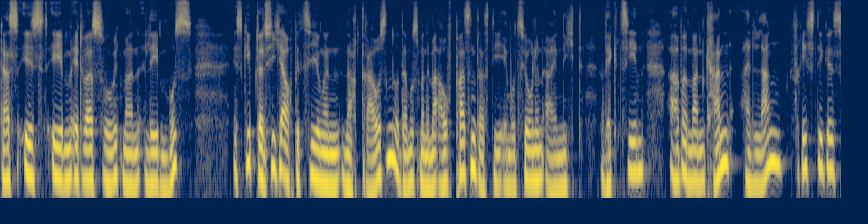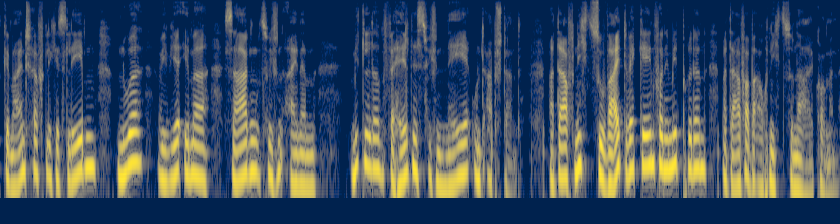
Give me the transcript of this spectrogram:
Das ist eben etwas, womit man leben muss. Es gibt dann sicher auch Beziehungen nach draußen und da muss man immer aufpassen, dass die Emotionen einen nicht wegziehen. Aber man kann ein langfristiges gemeinschaftliches Leben nur, wie wir immer sagen, zwischen einem mittleren Verhältnis zwischen Nähe und Abstand. Man darf nicht zu weit weggehen von den Mitbrüdern, man darf aber auch nicht zu nahe kommen.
